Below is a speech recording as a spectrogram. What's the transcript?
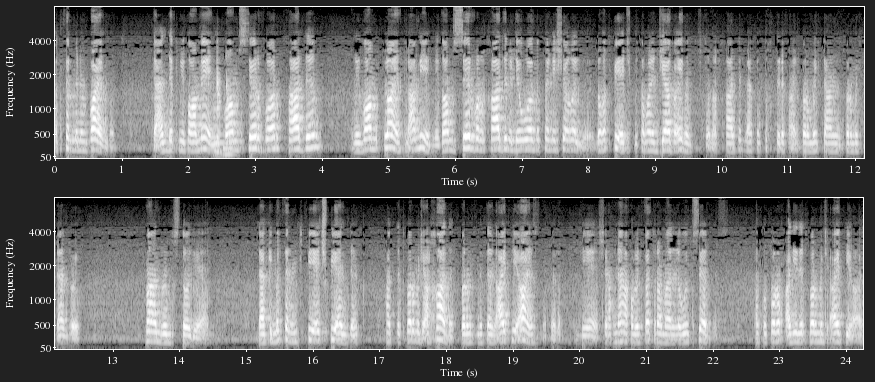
أكثر من environment أنت عندك نظامين نظام server خادم نظام client العميل نظام ال server الخادم اللي هو مثلا يشغل لغة PHP طبعا ال Java أيضا تشتغل خادم لكن تختلف عن برمجة عن برمجة Android ما Android Studio يعني. لكن مثلا أنت PHP عندك حتى تبرمج على الخادم تبرمج مثلا ال API مثلا اللي شرحناها قبل فترة مع ال web service أكو طرق عديدة تبرمج API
